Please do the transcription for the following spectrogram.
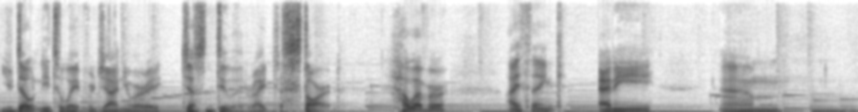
You don't need to wait for January, just do it, right? Just start. However, I think any um,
